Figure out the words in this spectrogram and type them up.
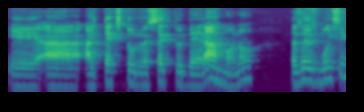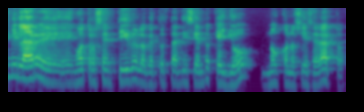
eh, al textus receptus de Erasmo, ¿no? Entonces es muy similar eh, en otro sentido lo que tú estás diciendo, que yo no conocí ese dato.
